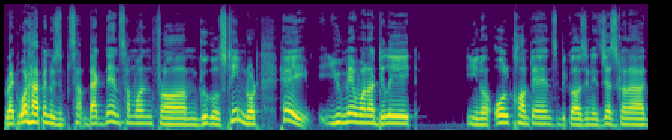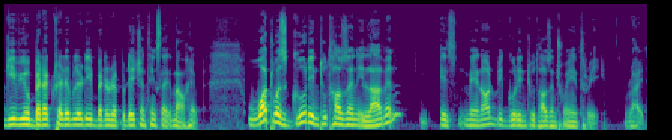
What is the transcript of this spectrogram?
Right? What happened was some, back then someone from google's team wrote hey you may want to delete you know old contents because and it's just gonna give you better credibility better reputation things like now hey, what was good in 2011 is may not be good in 2023 right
